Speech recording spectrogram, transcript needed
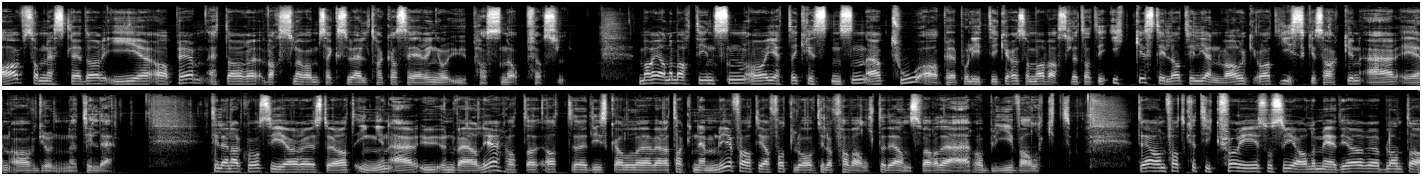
av som nestleder i Ap etter varsler om seksuell trakassering og upassende oppførsel. Marianne Martinsen og Jette Christensen er to Ap-politikere som har varslet at de ikke stiller til gjenvalg, og at Giske-saken er en av grunnene til det. Til NRK sier Støre at ingen er uunnværlige, at, at, de skal være takknemlige for at de har fått lov til å forvalte det ansvaret det er å bli valgt. Det har han fått kritikk for i sosiale medier, bl.a.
